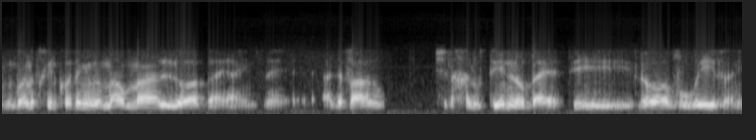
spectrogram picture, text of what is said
כן, בוא נתחיל קודם עם לומר מה לא הבעיה עם זה. הדבר שלחלוטין לא בעייתי, לא עבורי, ואני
